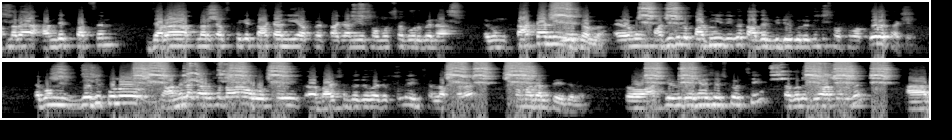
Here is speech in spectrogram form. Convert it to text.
আপনারা হান্ড্রেড পার্সেন্ট যারা আপনার কাছ থেকে টাকা নিয়ে আপনার টাকা নিয়ে সমস্যা করবে না এবং টাকা নিয়ে ইনশাল্লাহ। এবং পাখিগুলো পাঠিয়ে দিবে তাদের ভিডিওগুলো কিন্তু সবসময় করে থাকে। এবং যদি কোনো ঝামেলা কারোর সাথে হয় অবশ্যই ভাইয়ের সাথে যোগাযোগ করলে ইনশাল্লাহ আপনারা সমাধান পেয়ে যাবেন। তো আজকের ভিডিও এখানে শেষ করছি। সকলে দোয়া করবেন। আর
